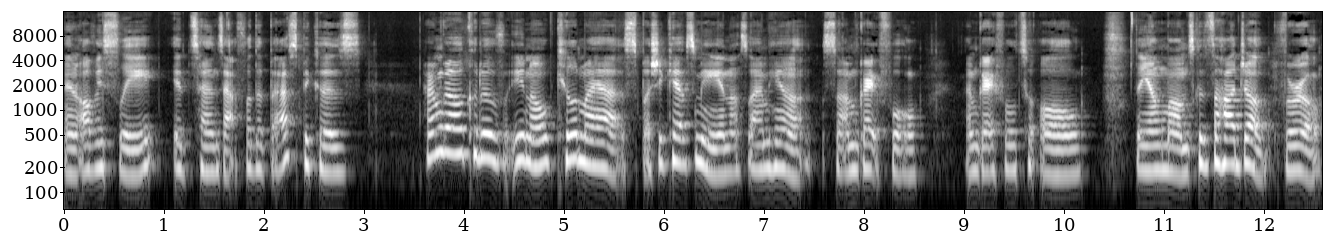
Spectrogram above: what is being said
and obviously, it turns out for the best because Homegirl could have, you know, killed my ass, but she kept me, and that's why I'm here. So I'm grateful. I'm grateful to all the young moms because it's a hard job, for real.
